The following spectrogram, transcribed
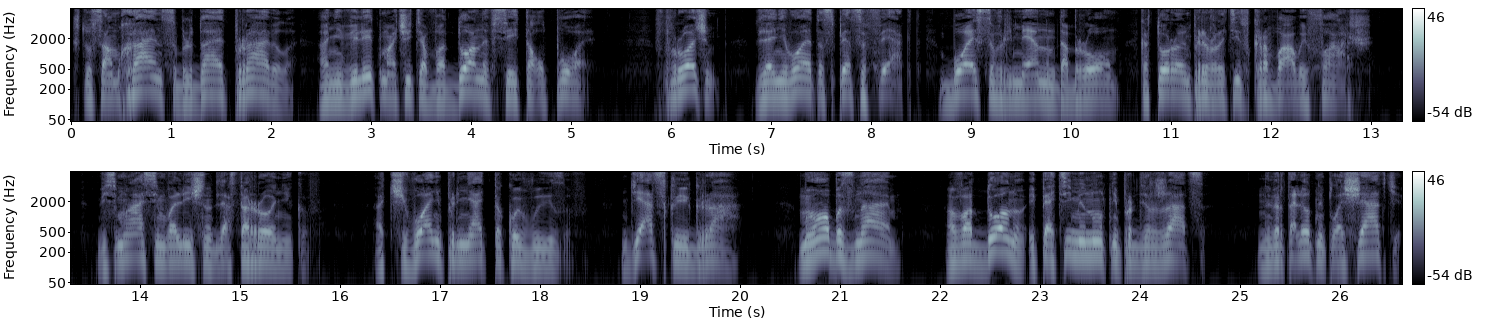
что сам Хайн соблюдает правила, а не велит мочить Авадоны всей толпой. Впрочем, для него это спецэффект, бой с современным добром, который он превратит в кровавый фарш. Весьма символично для сторонников. Отчего не принять такой вызов? Детская игра. Мы оба знаем, а в Аддону и пяти минут не продержаться. На вертолетной площадке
